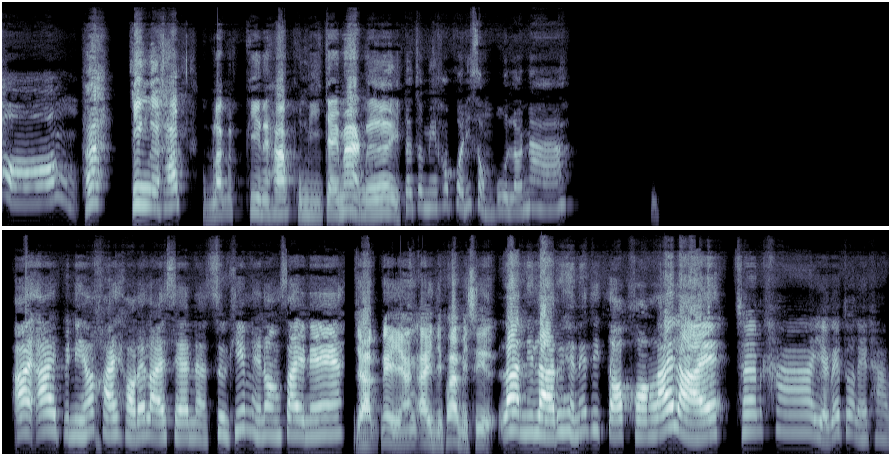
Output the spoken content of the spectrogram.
ท้อง ฮะ จริงเลยครับ ผมรักพี่นะครับ ผมดีใจมากเลย เราจะมีครอบครัวที่สมบูรณ์แล้วนะ อ้ายอ้ายปีนี้เขาขายเขาได้หลายแสนน่ะซื้อครีมให้น้องใส่แน่อยากได้หยังไอจิพาไปซื้อ ร้านนี้ล่ะดูเห็นในติ๊กต็อกของหลายหลายเชิญค่ะ อยากได้ตัวไหนถาม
